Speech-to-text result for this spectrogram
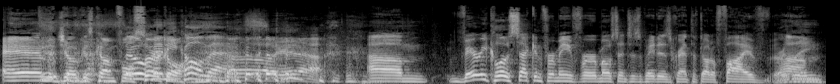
and the joke has come full so circle. many callbacks. oh yeah. Um, very close second for me for most anticipated is Grand Theft Auto Five. Really? Um,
